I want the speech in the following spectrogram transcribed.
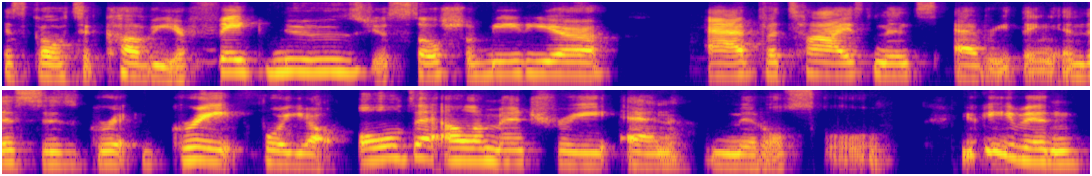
It's going to cover your fake news, your social media, advertisements, everything. And this is great, great for your older elementary and middle school. You can even,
